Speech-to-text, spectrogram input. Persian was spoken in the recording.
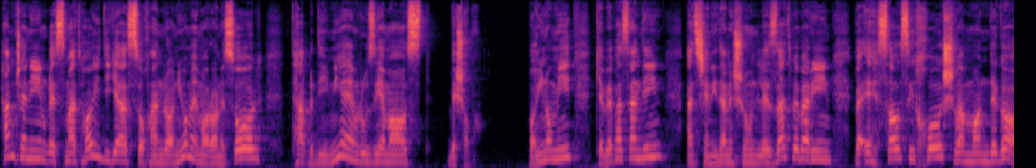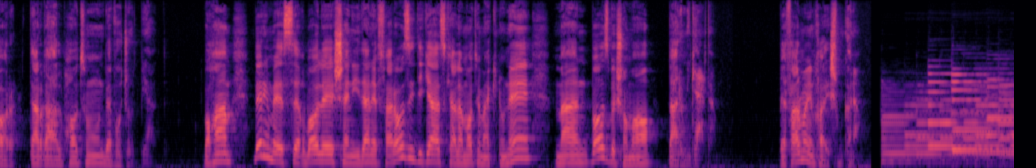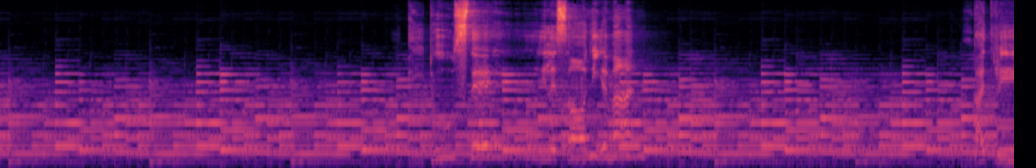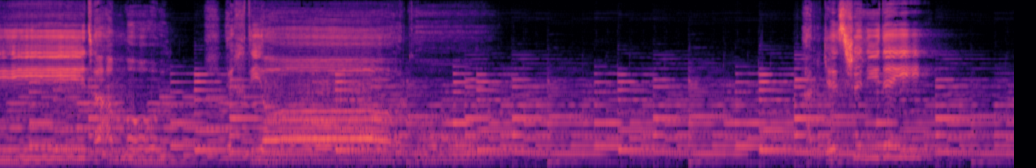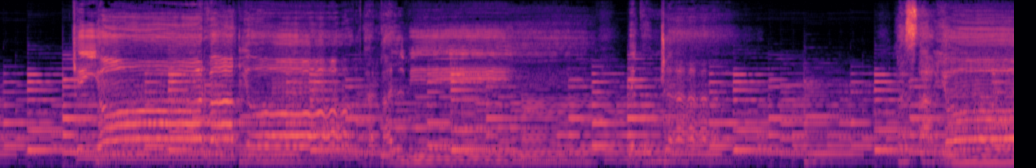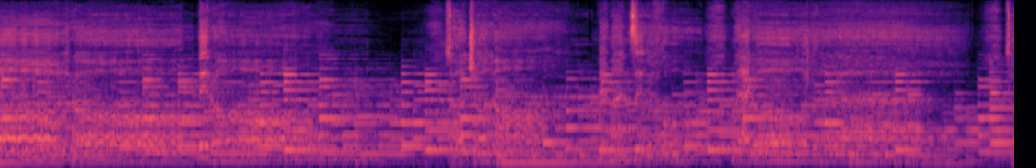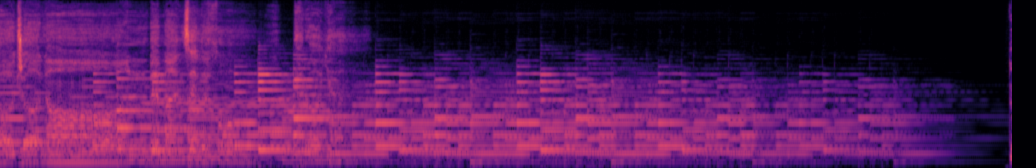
همچنین قسمت‌های دیگه از سخنرانی و معماران صلح تقدیمی امروزی ماست به شما. با این امید که بپسندین از شنیدنشون لذت ببرین و احساسی خوش و ماندگار در قلب هاتون به وجود بیاد. با هم بریم به استقبال شنیدن فرازی دیگه از کلمات مکنونه. من باز به شما برمیگردم. بفرمایین خواهش می‌کنم. ای دوست لسانی من قدری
